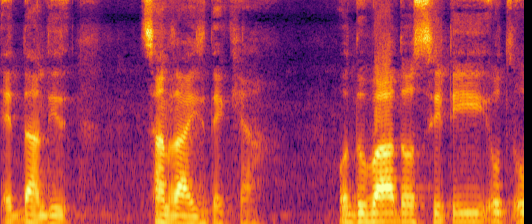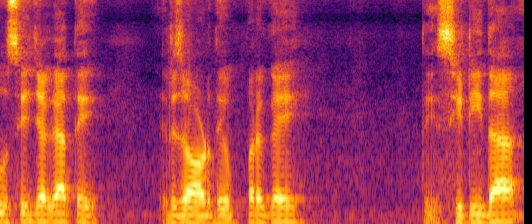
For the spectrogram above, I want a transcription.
ਇਦਾਂ ਦੀ ਸਨਰਾਈਜ਼ ਦੇਖਿਆ। ਉਦੋਂ ਬਾਅਦ ਉਹ ਸਿਟੀ ਉਸੇ ਜਗ੍ਹਾ ਤੇ ਰਿਜ਼ੋਰਟ ਦੇ ਉੱਪਰ ਗਏ ਤੇ ਸਿਟੀ ਦਾ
